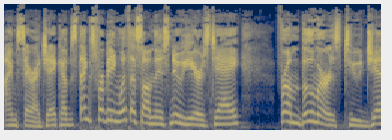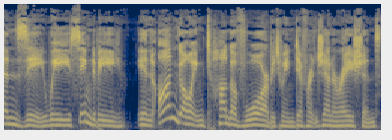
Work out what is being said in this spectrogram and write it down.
I'm Sarah Jacobs. Thanks for being with us on this New Year's Day. From boomers to Gen Z, we seem to be in ongoing tug of war between different generations.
